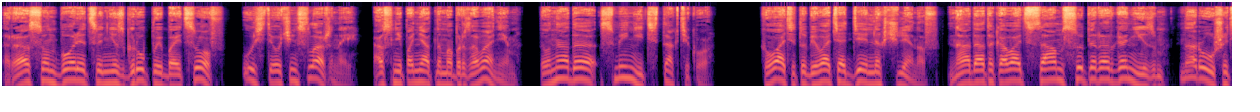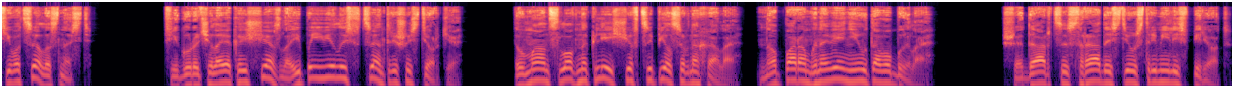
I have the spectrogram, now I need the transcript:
Раз он борется не с группой бойцов, пусть и очень слаженной, а с непонятным образованием, то надо сменить тактику. Хватит убивать отдельных членов. Надо атаковать сам суперорганизм, нарушить его целостность. Фигура человека исчезла и появилась в центре шестерки. Туман словно клещи вцепился в нахала, но пара мгновений у того было. Шедарцы с радостью устремились вперед,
